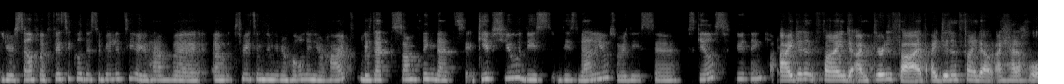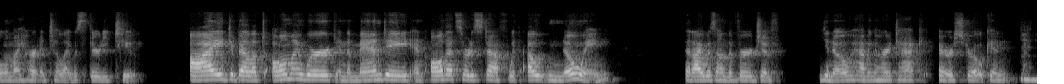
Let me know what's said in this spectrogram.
yourself a physical disability or you have a, a, three centimeter hole in your heart. Is that something that gives you these these values or these uh, skills, do you think? I didn't find, I'm 35, I didn't find out I had a hole in my heart until I was 32. I developed all my work and the mandate and all that sort of stuff without knowing that I was on the verge of, you know, having a heart attack or a stroke and mm-hmm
